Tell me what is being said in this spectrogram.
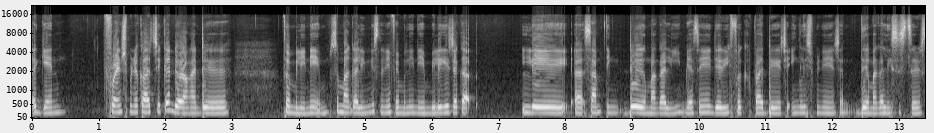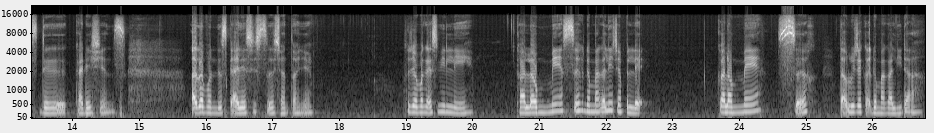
again French punya culture kan orang ada family name. So Magali ni sebenarnya family name. Bila dia cakap le uh, something the Magali biasanya dia refer kepada macam English punya macam the Magali Sisters the Kardashians ataupun the Skyler Sisters contohnya. So jawapan kat sini le. Kalau me seh dan Magali macam pelik. Kalau me seh tak perlu cakap de Magali dah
